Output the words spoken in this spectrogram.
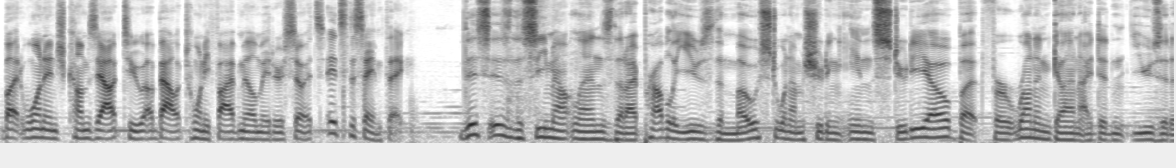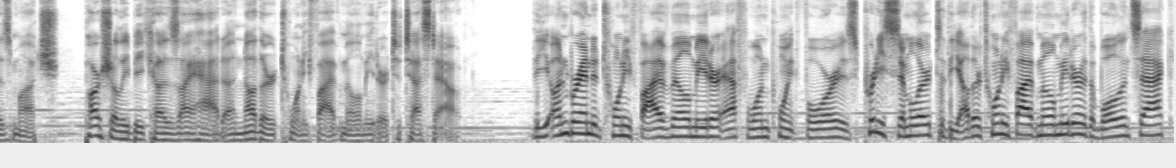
but one inch comes out to about 25 millimeters, so it's, it's the same thing. This is the C-mount lens that I probably use the most when I'm shooting in studio, but for run and gun I didn't use it as much, partially because I had another 25mm to test out. The unbranded 25mm f1.4 is pretty similar to the other 25mm, the Wollensak.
